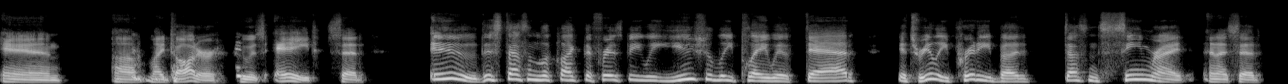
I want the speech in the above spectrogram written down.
and um, my daughter, who is eight, said, "Ew, this doesn't look like the frisbee we usually play with, Dad. It's really pretty, but it doesn't seem right." And I said,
